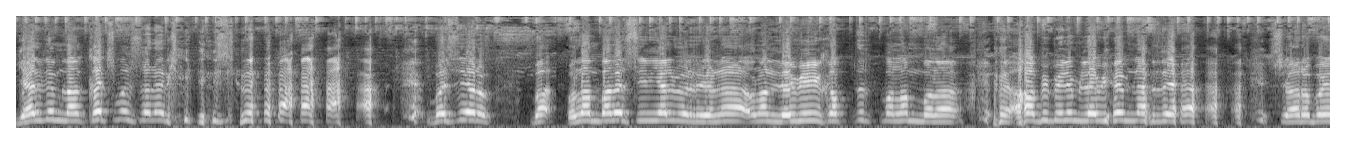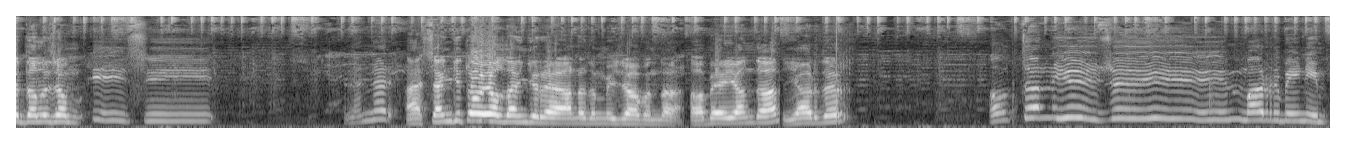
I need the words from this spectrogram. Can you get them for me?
Geldim lan kaçmasın erkek değilsin. Basıyorum. Ba ulan bana sinyal veriyorsun ha. Ulan levyeyi kaptırtma lan bana. Abi benim levyem nerede ya? Şu arabaya dalacağım. İyisi. Lenler. Ha sen git o yoldan gir ya anladın mı icabında. Abi yandan yardır. Altın yüzüm var benim.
